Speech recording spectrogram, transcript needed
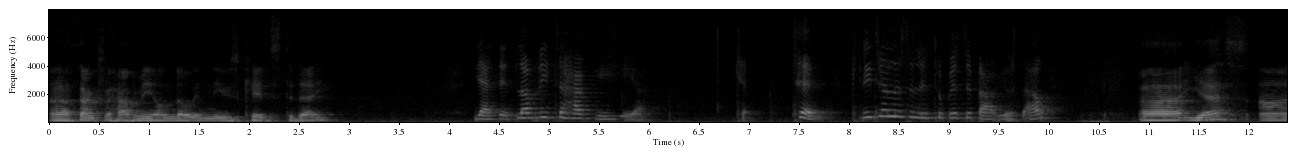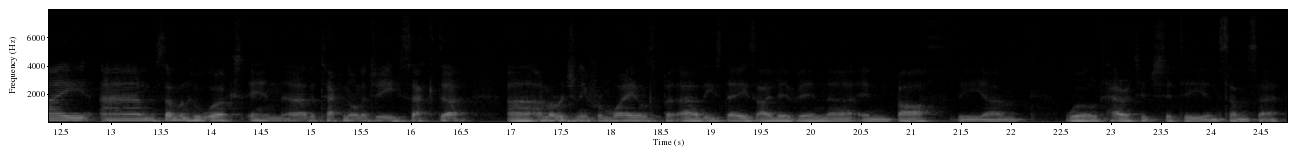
Uh, thanks for having me on Knowing News Kids today. Yes, it's lovely to have you here. Tim, can you tell us a little bit about yourself? Uh, yes, I am someone who works in uh, the technology sector. Uh, I'm originally from Wales, but uh, these days I live in uh, in Bath, the um, World Heritage City in Somerset.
